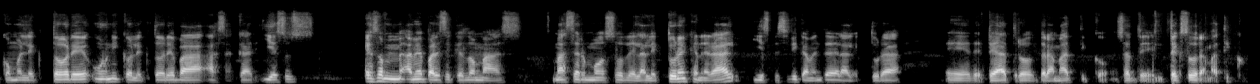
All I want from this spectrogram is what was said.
como lectore, único lectore va a sacar. Y eso, es, eso a mí me parece que es lo más, más hermoso de la lectura en general y específicamente de la lectura eh, de teatro dramático, o sea, del texto dramático.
